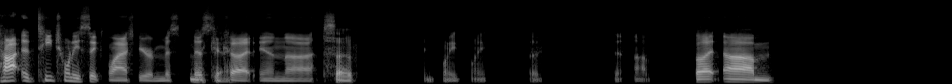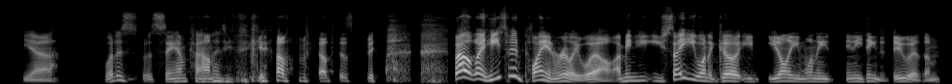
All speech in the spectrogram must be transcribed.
uh, T twenty six last year missed missed the Okay. cut in uh so in twenty twenty. But um, yeah. What is was Sam found anything out about this? By the way, he's been playing really well. I mean, you, you say you want to go, you, you don't even want any, anything to do with him.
